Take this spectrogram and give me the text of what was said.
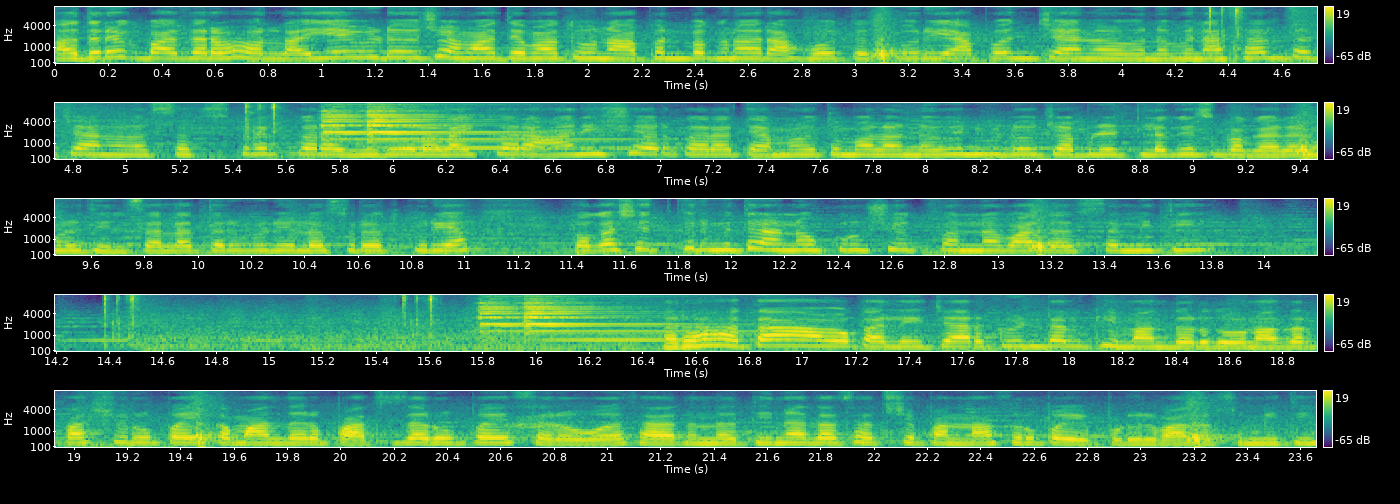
अदरक बाजारभावाला या व्हिडिओच्या माध्यमातून आपण बघणार आहोत. तत्पूर्वी आपण चॅनलवर नवीन असाल तर चॅनलला सबस्क्राईब करा व्हिडिओला लाईक करा आणि शेअर करा. त्यामुळे तुम्हाला नवीन व्हिडिओचे अपडेट लगेच बघायला मिळतील. चला तर व्हिडिओला सुरुवात करूया. बघा शेतकरी मित्रांनो कृषी उत्पन्न बाजार समिती. राहता आवकाली चार क्विंटल किमान दर दोन हजार पाचशे रुपये कमाल दर पाच हजार रुपये सर्वसाधारण तीन हजार सातशे पन्नास रुपये पुढील बाजार समिती.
